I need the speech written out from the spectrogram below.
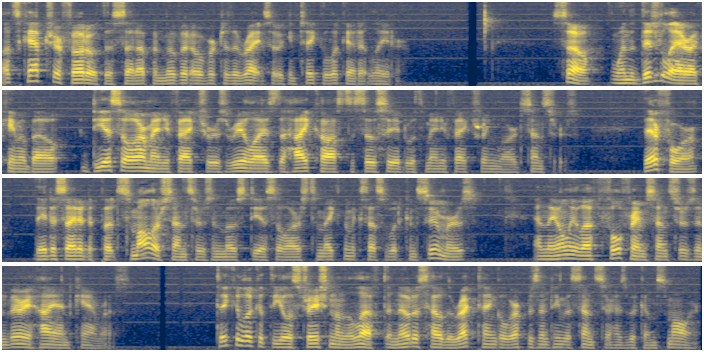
Let's capture a photo with this setup and move it over to the right so we can take a look at it later. So, when the digital era came about, DSLR manufacturers realized the high costs associated with manufacturing large sensors. Therefore, they decided to put smaller sensors in most DSLRs to make them accessible to consumers, and they only left full-frame sensors in very high-end cameras. Take a look at the illustration on the left and notice how the rectangle representing the sensor has become smaller.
